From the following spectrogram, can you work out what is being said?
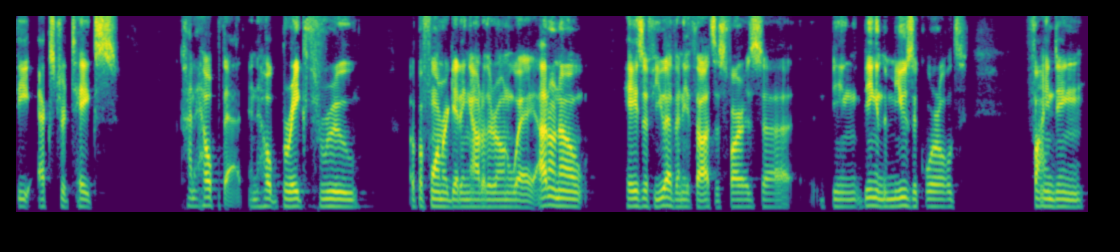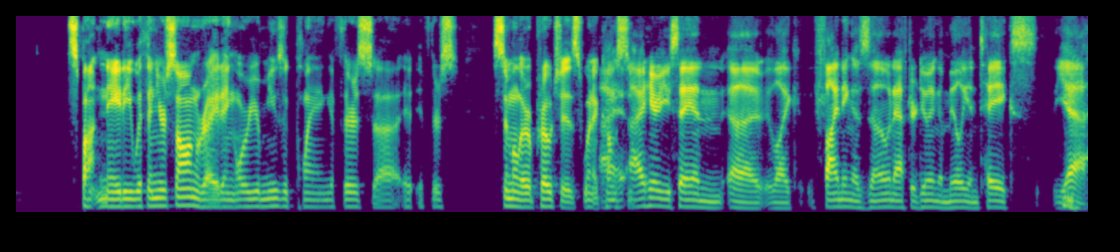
the extra takes kind of help that and help break through a performer getting out of their own way. I don't know, Hayes, if you have any thoughts as far as uh, being being in the music world, finding spontaneity within your songwriting or your music playing. If there's uh, if there's similar approaches when it comes I, to I hear you saying uh like finding a zone after doing a million takes Hmm. yeah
